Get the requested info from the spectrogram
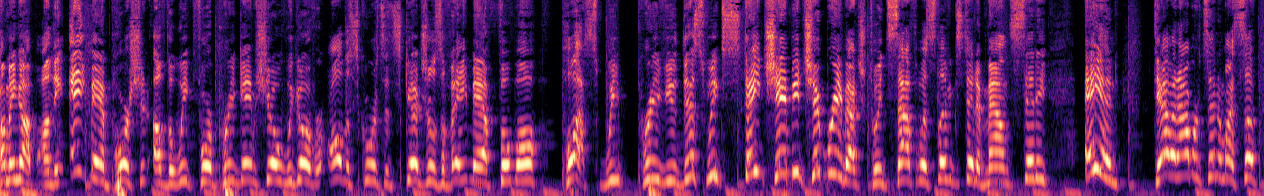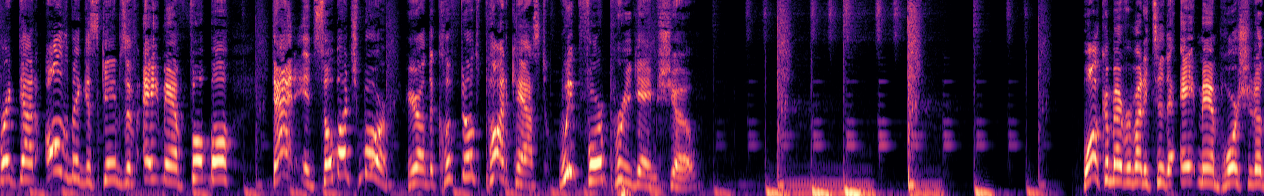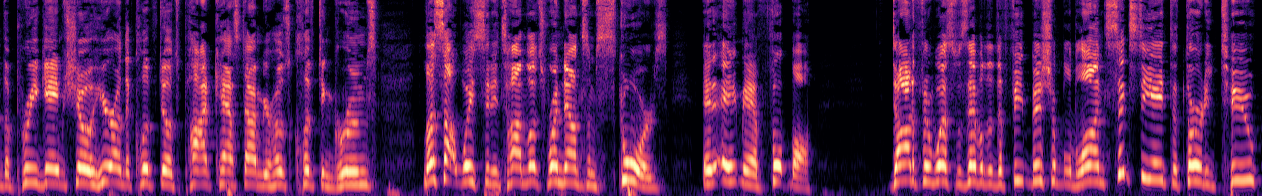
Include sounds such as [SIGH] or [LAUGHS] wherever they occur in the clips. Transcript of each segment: Coming up on the eight man portion of the week four pregame show, we go over all the scores and schedules of eight man football. Plus, we preview this week's state championship rematch between Southwest Livingston and Mound City. And Davin Albertson and myself break down all the biggest games of eight man football. That and so much more here on the Cliff Notes Podcast, week four pregame show. Welcome, everybody, to the eight man portion of the pregame show here on the Cliff Notes Podcast. I'm your host, Clifton Grooms. Let's not waste any time. Let's run down some scores in eight man football. Doniphan West was able to defeat Bishop LeBlond 68 to 32.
